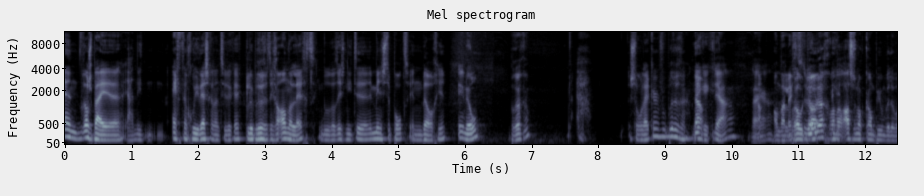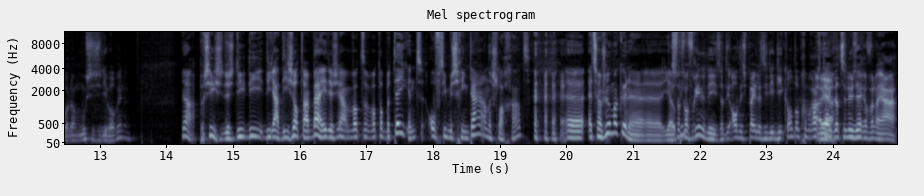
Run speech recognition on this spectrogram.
En was bij, eh, ja, niet echt een goede wedstrijd natuurlijk. Hè. Club Brugge tegen Anderlecht. Ik bedoel, dat is niet eh, de minste pot in België. 1-0. Brugge. Is toch lekker voor Brugge, denk Ja. ik. Ja. Nou ja. Anderlecht- Broodnodig, want als ze nog kampioen willen worden, moesten ze die wel winnen. Ja, precies. Dus die, die, die, ja, die zat daarbij. Dus ja, wat, wat dat betekent, of die misschien daar aan de slag gaat. Eh, het zou zomaar kunnen, eh Is Jopie. dat van vriendendienst? Dat die al die spelers die die, die kant op gebracht Oh, ja. heeft, dat ze nu zeggen van, nou ja,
